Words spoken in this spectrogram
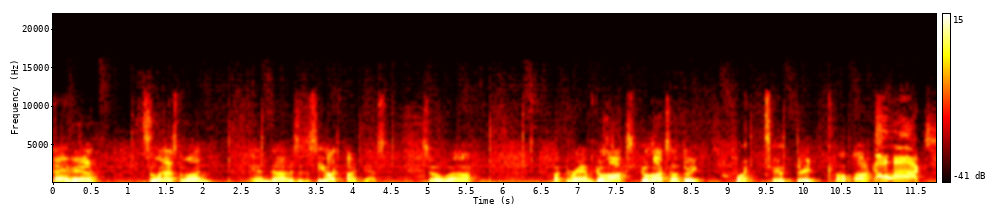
hey man, it's the last one, and uh, this is the Seahawks podcast. So uh, fuck the Rams. Go Hawks. Go Hawks on three. One, two, three. Go Hawks. Go Hawks!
